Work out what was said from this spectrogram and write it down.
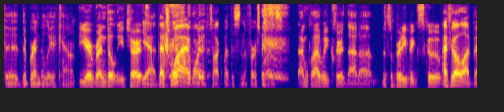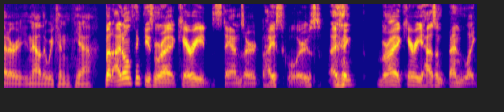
the the Brenda Lee account. Your Brenda Lee chart. Yeah, that's why I wanted to talk about this in the first place. I'm glad we cleared that up. It's a pretty big scoop. I feel a lot better now that we can. Yeah, but I don't think these Mariah Carey stans are high schoolers. I think Mariah Carey hasn't been like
